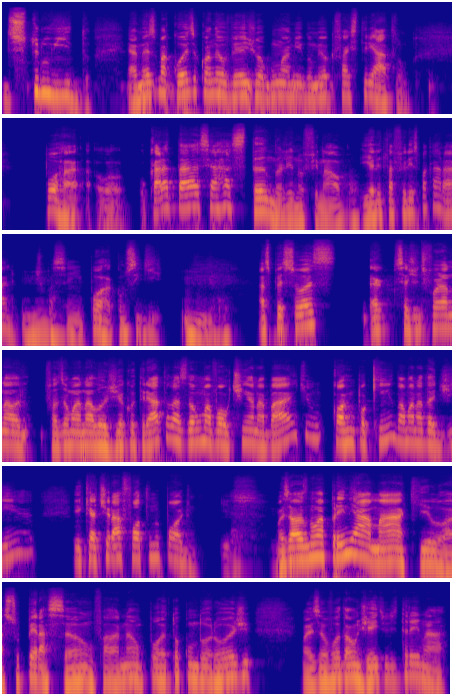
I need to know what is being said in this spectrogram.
destruído. É a mesma coisa quando eu vejo algum amigo meu que faz triatlon. Porra, o, o cara tá se arrastando ali no final e ele tá feliz pra caralho. Uhum. Tipo assim, porra, consegui. Uhum. As pessoas, é, se a gente for fazer uma analogia com o triatlo, elas dão uma voltinha na bike, corre um pouquinho, dá uma nadadinha e quer tirar foto no pódio. Isso. Mas elas não aprendem a amar aquilo, a superação, falar, não, porra, eu tô com dor hoje, mas eu vou dar um jeito de treinar.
